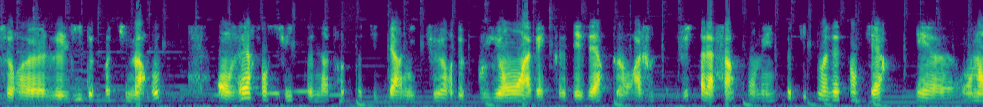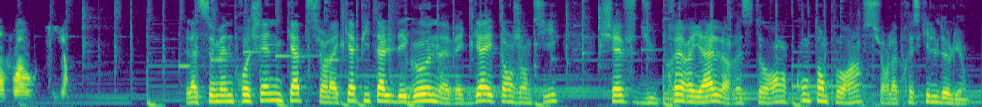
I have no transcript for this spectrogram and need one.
sur euh, le lit de potimarron. On verse ensuite notre petite garniture de bouillon avec des herbes que l'on rajoute juste à la fin. On met une petite noisette entière et euh, on envoie au client. La semaine prochaine, cap sur la capitale des Gaunes avec Gaëtan Gentil, chef du Prairial, restaurant contemporain sur la presqu'île de Lyon.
